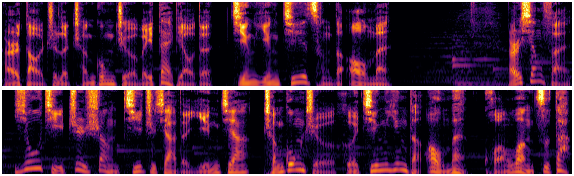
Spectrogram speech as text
而导致了成功者为代表的精英阶层的傲慢。而相反，优绩至上机制下的赢家、成功者和精英的傲慢、狂妄自大，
